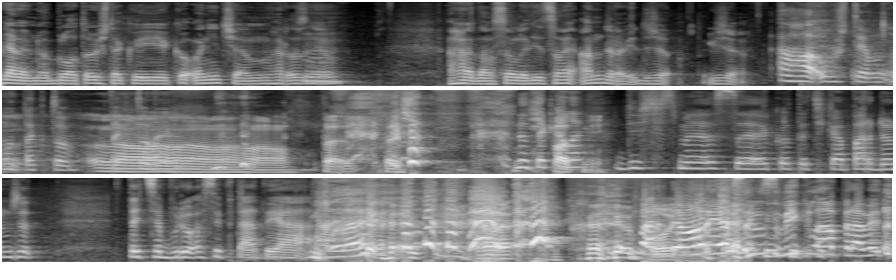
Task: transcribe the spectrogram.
nevím, no bylo to už takový jako o ničem hrozně. Hmm. A tam jsou lidi, co mají Android, že jo, takže. Aha, už ty, no tak to, tak no, to ne. No, no, to, to je No tak ale, když jsme se jako teďka, pardon, že teď se budu asi ptát já, ale... Pardon, já jsem zvyklá právě to,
